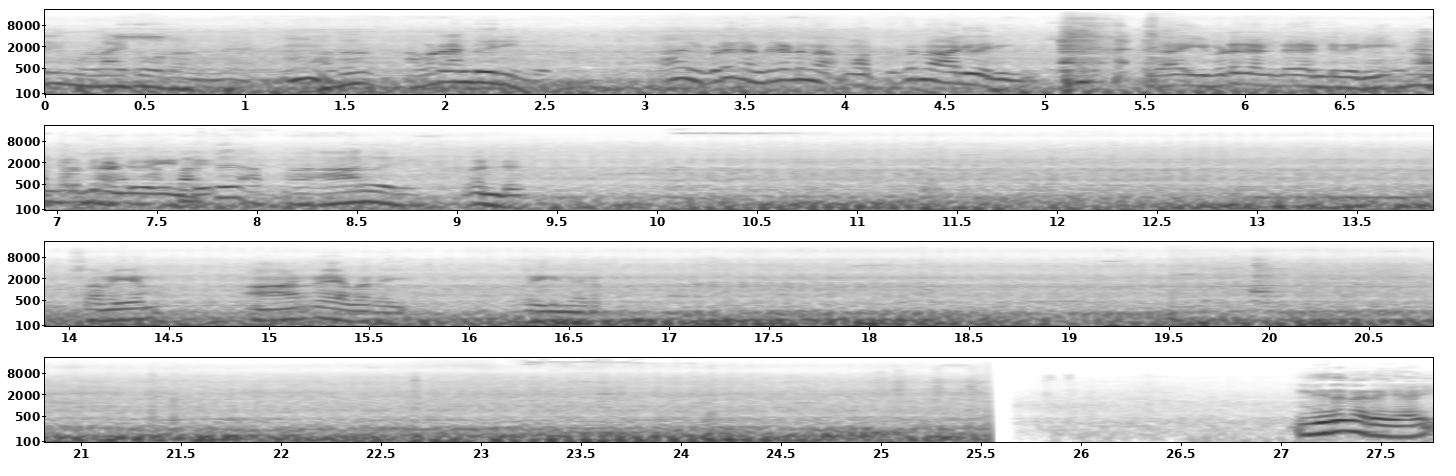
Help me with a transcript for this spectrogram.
ഭാഗം ഫുള്ളായിട്ട് ഓടാണ് അത് അവിടെ രണ്ടുപേരില്ലേ ആ ഇവിടെ രണ്ട് രണ്ട് മൊത്തത്തിൽ നാല് വരി. ഇവിടെ രണ്ട് രണ്ട് വരി അപ്പുറത്ത് രണ്ട് വരി ഉണ്ട്. ആറ് വരി. ഉണ്ട്. സമയം ആറര വരെ വൈകുന്നേരം. നിരനിരയായി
